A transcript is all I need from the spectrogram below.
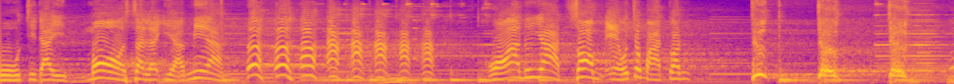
กูจิได้หม้อสละเอียเมียเอ้อเอ้อเอ้อเอ้อเอ้อเอ้อเอ้อขออนุญาตซ่อมเอวเจ้าบาทก่อนจึกจึกจึกเอ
